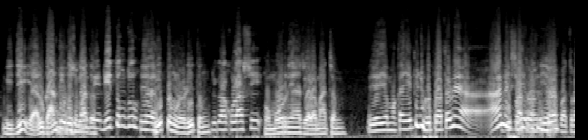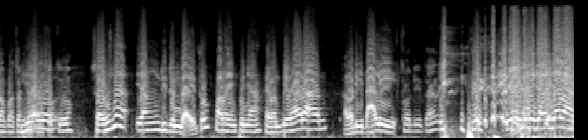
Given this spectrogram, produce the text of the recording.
biji ya lu ganti tuh semua Ganti, tuh. dihitung tuh, Iya. Hitung lu dihitung. dikalkulasi. Umurnya segala macam. Iya, ya makanya itu juga peraturannya aneh sih. Peraturan, iya, peraturan-peraturan Iya, itu. Seharusnya yang didenda itu malah yang punya hewan peliharaan. Kalau di Itali Kok di Itali? Iya, jadi jalan-jalan.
